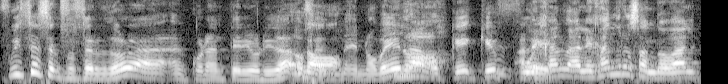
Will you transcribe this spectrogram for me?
¿Fuiste sexo servidor a- con anterioridad? O No. sea, ¿en novela No. o qué, qué fue? Alejandro, Alejandro Sandoval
